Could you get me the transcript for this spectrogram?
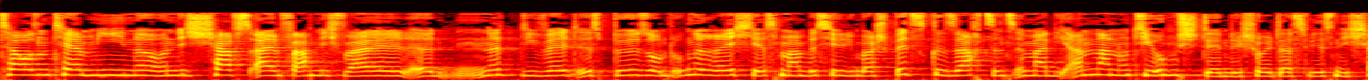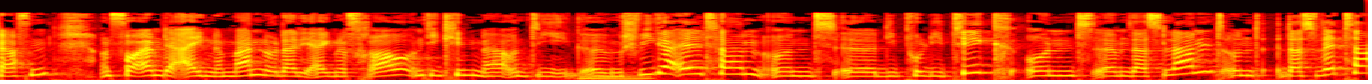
tausend Termine und ich schaff's einfach nicht, weil äh, ne, die Welt ist böse und ungerecht. Jetzt mal ein bisschen überspitzt gesagt, sind es immer die anderen und die Umstände schuld, dass wir es nicht schaffen. Und vor allem der eigene Mann oder die eigene Frau und die Kinder und die ähm, Schwiegereltern und äh, die Politik und ähm, das Land und das Wetter.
